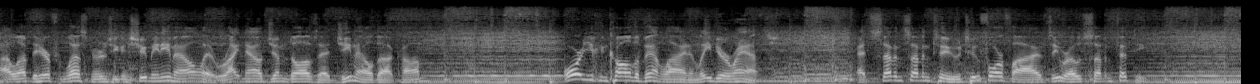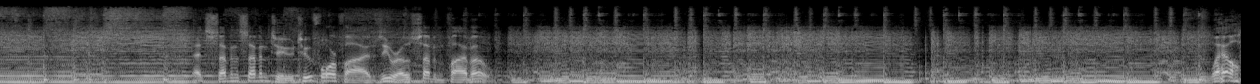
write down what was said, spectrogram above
I love to hear from listeners. You can shoot me an email at rightnowjimdawes at gmail.com. Or you can call the vent line and leave your rants at 772 245 0750. That's 772 245 0750. Well,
